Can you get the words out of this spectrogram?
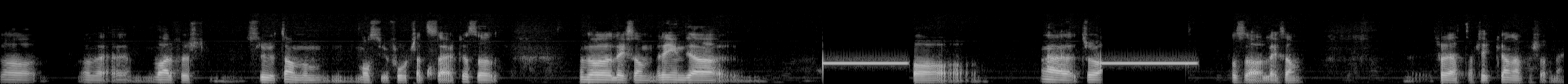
Eh, varför sluta? De måste ju fortsätta söka. Så, men då liksom ringde jag och jag tror och så liksom för detta flickan har försvunnit.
